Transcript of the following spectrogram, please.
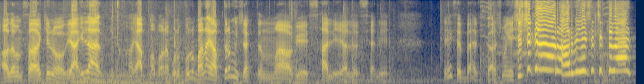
Adamım sakin ol. Ya illa Cık, yapma bana bunu. Bunu bana yaptırmayacaktın mavi. Salyalı seni. Neyse belki karşıma yeşil çıkar. Harbi yeşil çıktı lan.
